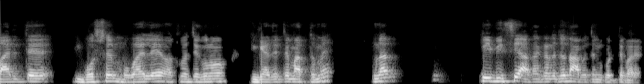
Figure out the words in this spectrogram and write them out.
বাড়িতে বসে মোবাইলে অথবা যে কোনো গ্যাজেটের মাধ্যমে আপনার পিবিসি আধার কার্ডের জন্য আবেদন করতে পারেন।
